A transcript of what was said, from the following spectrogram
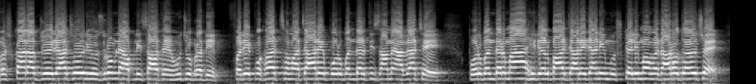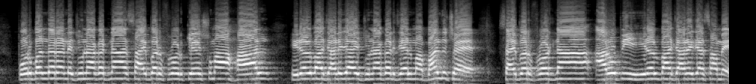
નમસ્કાર, આપ જોઈ રહ્યા છો ન્યૂઝરૂમ ને આપની સાથે હું છું પ્રદીપ. ફરી એક વખત સમાચાર એ પોરબંદરથી સામે આવ્યા છે. પોરબંદરમાં હિરલબા જાડેજાની મુશ્કેલીમાં વધારો થયો છે. પોરબંદર અને જુનાગઢના સાયબર ફ્રોડ કેસમાં હાલ હિરલબા જાડેજા એ જુનાગઢ જેલમાં બંધ છે. સાયબર ફ્રોડના આરોપી હિરલબા જાડેજા સામે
